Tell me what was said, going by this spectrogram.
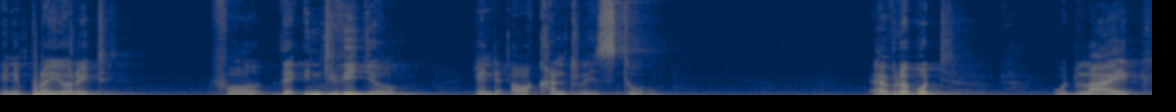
in a priority for the individual and our countries too. Everybody would like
